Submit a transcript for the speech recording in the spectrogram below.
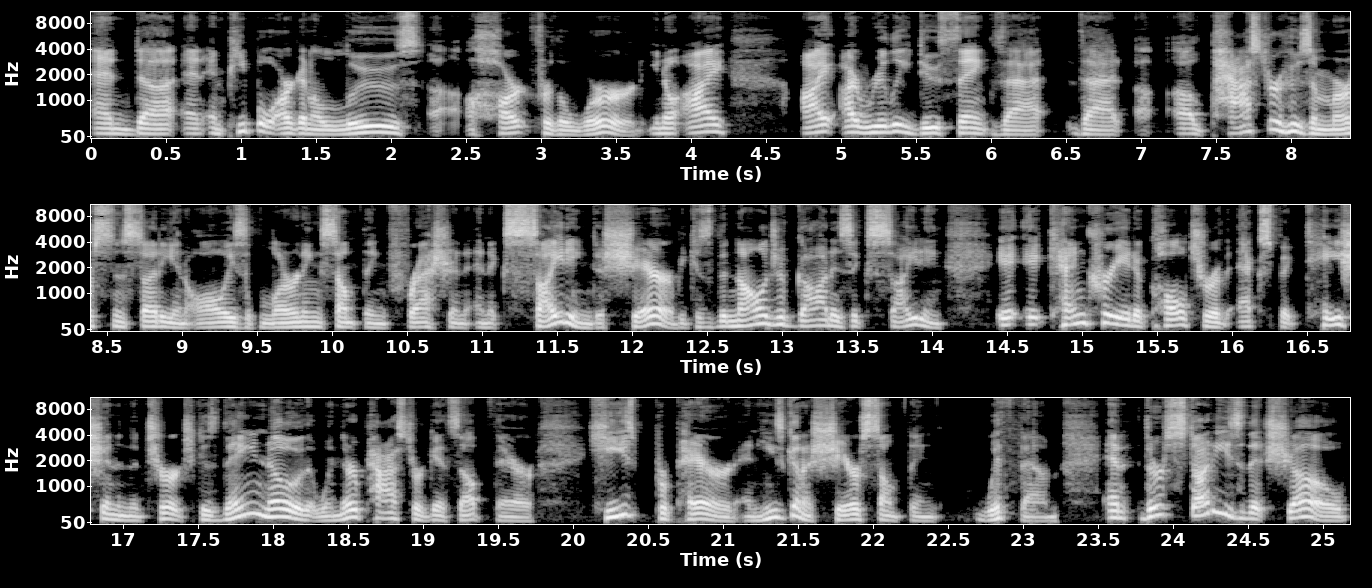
And uh, and and people are going to lose a heart for the word. You know i I, I really do think that that a, a, pastor who's immersed in study and always learning something fresh and, and exciting to share because the knowledge of God is exciting. It, it can create a culture of expectation in the church because they know that when their pastor gets up there, he's prepared and he's going to share something with them. And there's studies that show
